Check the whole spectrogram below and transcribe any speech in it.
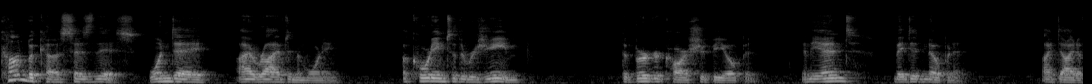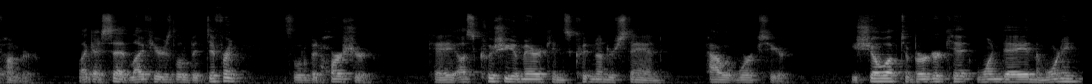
Konbuka says this, One day I arrived in the morning. According to the regime, the burger car should be open. In the end, they didn't open it. I died of hunger. Like I said, life here is a little bit different. It's a little bit harsher. Okay, us cushy Americans couldn't understand how it works here. You show up to Burger Khit one day in the morning,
